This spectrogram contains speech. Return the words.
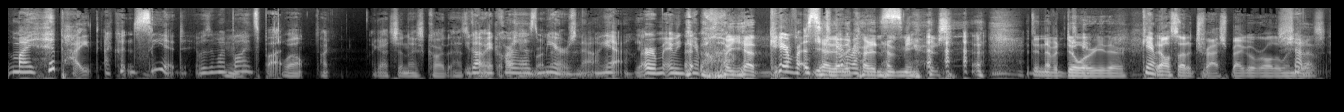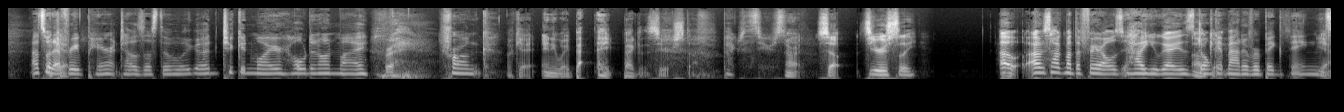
my hip height. I couldn't see it. It was in my Hmm. blind spot. well, I, I got you a nice car that has. you got me a car that has camera now. mirrors now. Yeah. Yeah. or I mean cameras. oh yeah, cameras. yeah. The other car didn't have mirrors. it didn't have a door either. It Cameras. also had a trash bag over all the windows. That's what Okay. every parent tells us. They're like, a chicken wire holding on my Right. trunk. Okay. Anyway, back. Hey, back to the serious stuff. Back to the serious. All right. So seriously, Oh, I was talking about the ferals. How you guys don't Okay. get mad over big things, Yeah,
